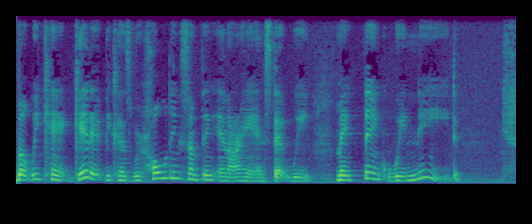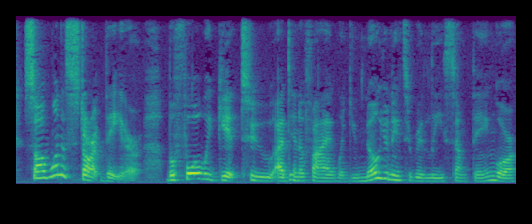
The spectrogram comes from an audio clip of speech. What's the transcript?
but we can't get it because we're holding something in our hands that we may think we need. So I want to start there before we get to identifying when you know you need to release something or,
